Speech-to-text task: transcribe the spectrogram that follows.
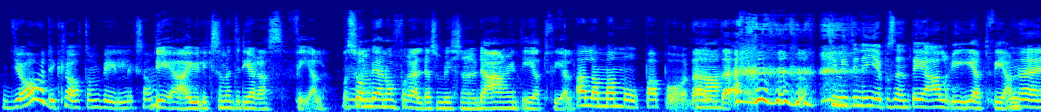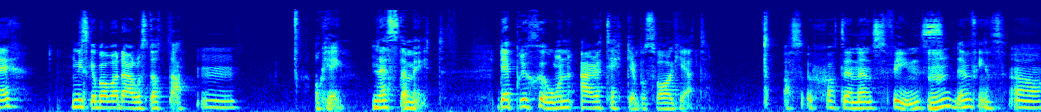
Ja, det är klart de vill liksom. Det är ju liksom inte deras fel. Och så om det är någon förälder som lyssnar nu, det är inte ert fel. Alla mammor och pappor där Ja. ute. Till 99% det är aldrig ert fel. Nej. Ni ska bara vara där och stötta. Mm. Okej, nästa myt. Depression är ett tecken på svaghet. Alltså usch att den ens finns. Mm, den finns. Ja.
